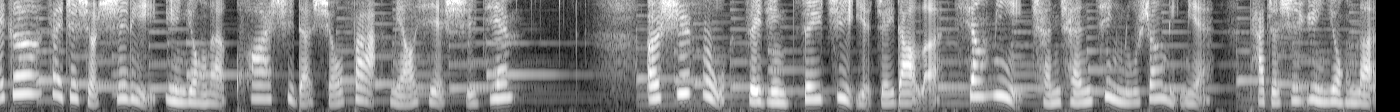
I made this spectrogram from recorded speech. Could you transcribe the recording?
白鸽在这首诗里运用了夸饰的手法描写时间，而师傅最近追剧也追到了《香蜜沉沉烬如霜》里面，他则是运用了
